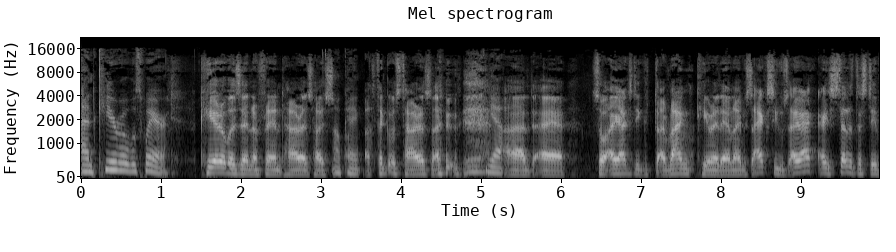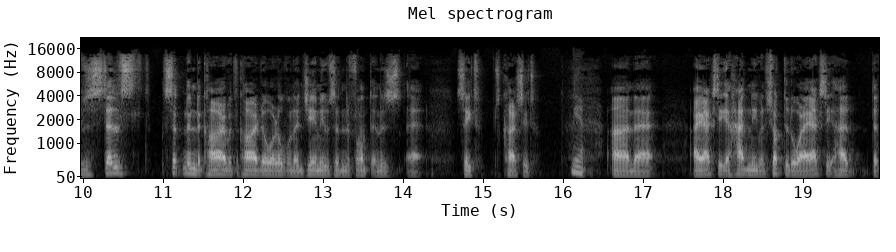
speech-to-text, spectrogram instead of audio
And Ciara was where? Ciara was in her friend Tara's house. Okay. I think it was Tara's now. Yeah. and uh, so I actually I rang Ciara then. I was actually was I, I still at the stage was still sitting in the car with the car door open, and Jamie was in the front in his uh, seat, his car seat. Yeah. And uh, I actually hadn't even shut the door. I actually had the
